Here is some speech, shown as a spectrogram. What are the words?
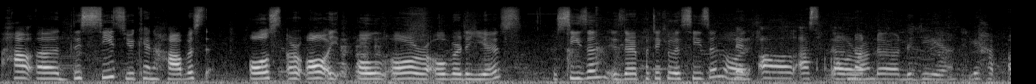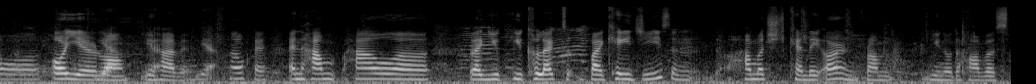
How uh, these seeds you can harvest all or all all all over the years. The season is there a particular season or Then all uh, all not the, the year. We have all all year Yeah, long you have it? yeah. Okay. And how how uh, like you you collect by kgs and how much can they earn from you know the harvest?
